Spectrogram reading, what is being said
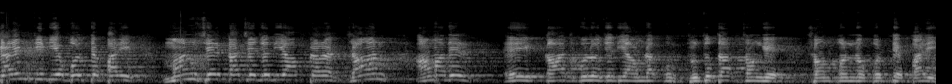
গ্যারেন্টি দিয়ে বলতে পারি, মানুষের কাছে যদি আপনারা যান, আমাদের এই কাজগুলো যদি আমরা খুব দ্রুততার সঙ্গে সম্পন্ন করতে পারি,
